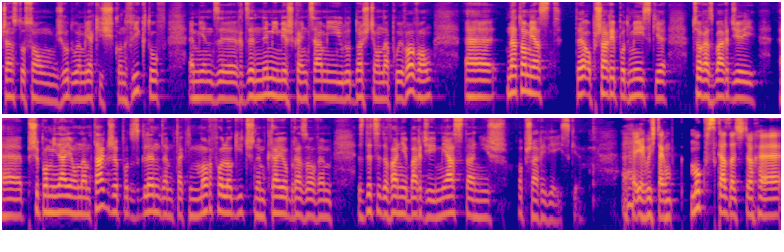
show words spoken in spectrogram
często są źródłem jakichś konfliktów między rdzennymi mieszkańcami i ludnością napływową. Natomiast te obszary podmiejskie coraz bardziej e, przypominają nam także pod względem takim morfologicznym, krajobrazowym zdecydowanie bardziej miasta niż obszary wiejskie. E, jakbyś tak mógł wskazać trochę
